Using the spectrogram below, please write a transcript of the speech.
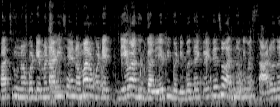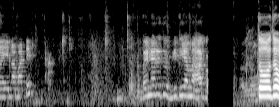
વાછરુંનો બર્થડે મનાવી છે. અને અમારો બર્થડે દેવા દુર્ગાને હેપી બર્થડે બધાએ કહી દેજો. આજનો દિવસ સારો જાય એના માટે. તો બન્યા રહેજો વિડીયામાં આગળ. તો જો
